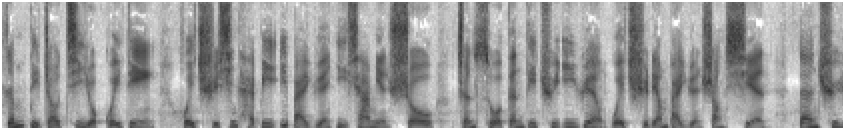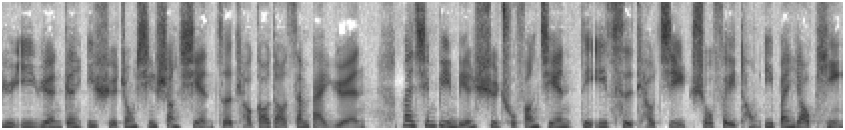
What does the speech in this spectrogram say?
仍比照既有规定，维持新台币一百元以下免收，诊所跟地区医院维持两百元上限，但区域医院跟医学中心上限则调高到三百元。慢性病连续处方间第一次调剂收费同一般药品，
